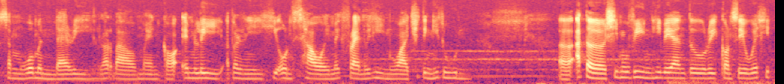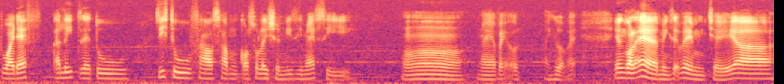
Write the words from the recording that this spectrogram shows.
some woman diary a lot about man called Emily apparently he owns how he make friends with him while cheating his woman uh, after she moved in he began to reconcile with his wife. At least they two these two found some consolation. In the messy? Ờ, nghe vậy ảnh hưởng ấy. Nhưng có lẽ mình sẽ về mình chế uh,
